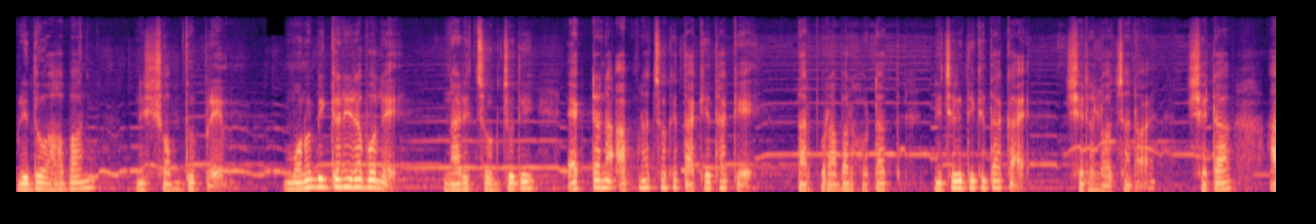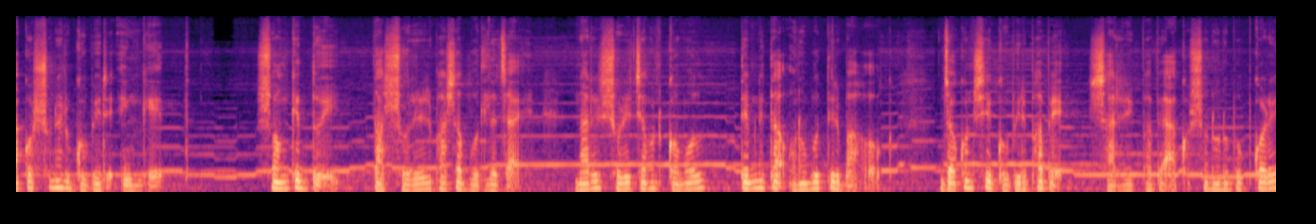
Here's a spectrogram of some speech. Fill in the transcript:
মৃদু আহ্বান, নিঃশব্দ প্রেম। মনোবিজ্ঞানীরা বলে, নারীর চোখ যদি একটানা আপনার চোখে তাকিয়ে থাকে, তারপর আবার হঠাৎ নিচের দিকে তাকায় সেটা লজ্জা নয়, সেটা আকর্ষণের গভীর ইঙ্গিত। সংকেত দুই, তার শরীরের ভাষা বদলে যায়। নারীর শরীর যেমন কমল, তেমনি তা অনুভূতির বাহক। যখন সে গভীরভাবে, শারীরিকভাবে আকর্ষণ অনুভব করে,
